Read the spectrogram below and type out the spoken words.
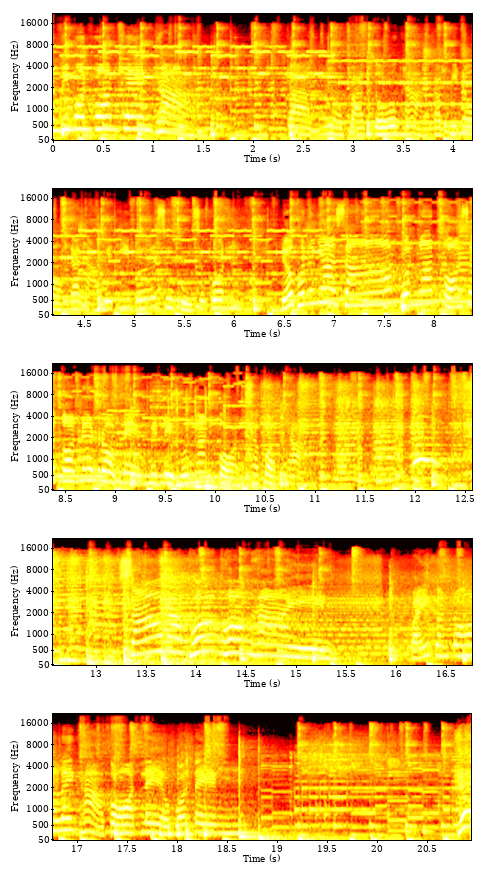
รพิมลพรแฟนค่ะฝากเนื้อฝากโตค่ะ กับพี่น้องด้านหน้าเวทีเบอร์สุขุสกลเดี๋ยวขออนุญาตสามผลงานก่อนสะก่อนในรอบแรกเป็นเลขผลงานก่อนสะก่อนค่ะ สาวนาพ้องห้องไห้ไปกันต่อเลยค่ะกอดแล้วบ่เต็งเฮ้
